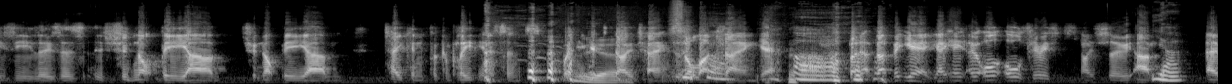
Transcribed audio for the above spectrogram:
easy losers, it should not be uh, should not be um, taken for complete innocence when you get Yeah. to know James. Is all I'm saying. Yeah, but, but but yeah, yeah. yeah all, all seriousness, though, Sue. Um, Yeah. Uh,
